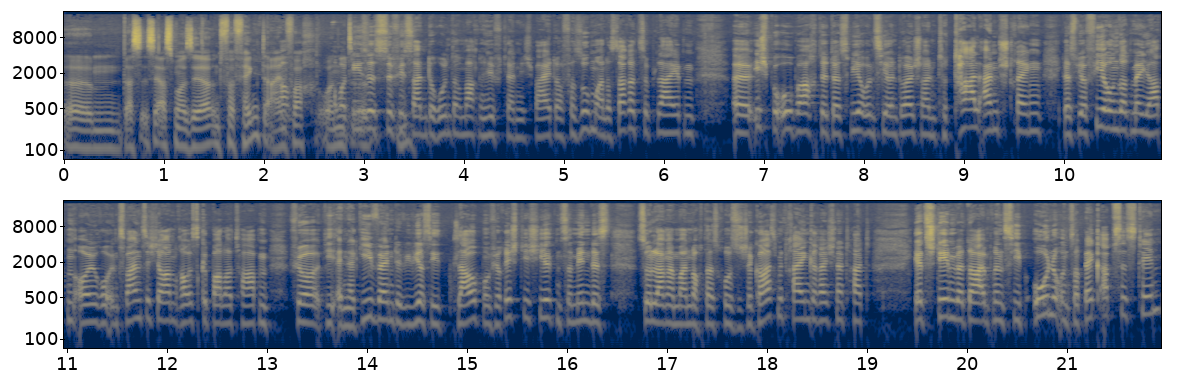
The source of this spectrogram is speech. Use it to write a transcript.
Ähm, das ist erstmal sehr und verfängt einfach. Aber, und, aber dieses äh, suffisante Runtermachen hilft ja nicht weiter. Versuchen wir an der Sache zu bleiben. Äh, ich beobachte, dass wir uns hier in Deutschland total anstrengen, dass wir 400 Milliarden Euro in 20 Jahren rausgeballert haben für die Energiewende, wie wir sie glauben und für richtig hielten, zumindest solange man noch das russische Gas mit reingerechnet hat. Jetzt stehen wir da im Prinzip ohne unser Backup-System.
